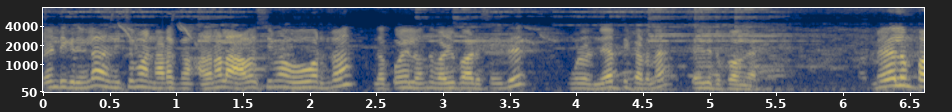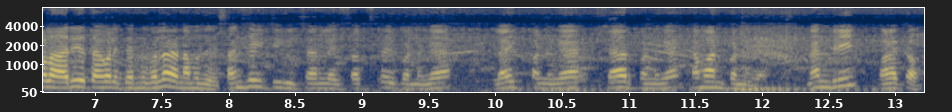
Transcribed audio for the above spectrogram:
வேண்டிக்கிறீங்களோ அது நிச்சயமாக நடக்கும். அதனால் அவசியமாக ஒவ்வொருத்தரும் இந்த கோயிலை வந்து வழிபாடு செய்து உங்களோட நேர்த்தி கடனை செய்துட்டு போங்க. மேலும் பல அரிய தகவலை தெரிந்து கொள்ள நமது சஞ்சய் டிவி சேனலை சப்ஸ்கிரைப் பண்ணுங்கள் லைக் பண்ணுங்கள் ஷேர் பண்ணுங்கள் கமெண்ட் பண்ணுங்கள் நன்றி வணக்கம்.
